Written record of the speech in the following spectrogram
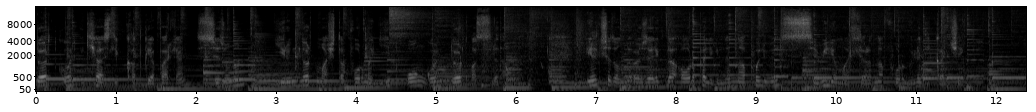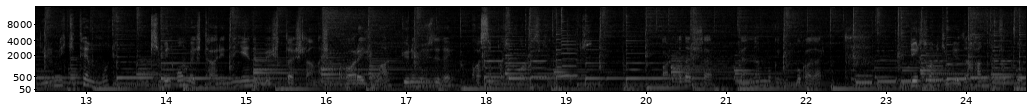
4 gol 2 asistlik katkı yaparken sezonun 24 maçta forma giyip 10 gol 4 asist ile tamamladı. İlk sezonda özellikle Avrupa Ligi'nde Napoli ve Sevilla maçlarında formuyla dikkat çekti. 22 Temmuz 2015 tarihinde yeniden Beşiktaş'la anlaşan Quaresma günümüzde de Kasımpaşa forması giymektedir. Arkadaşlar benden bugün bu kadar. Bir sonraki videoda hangi görmek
